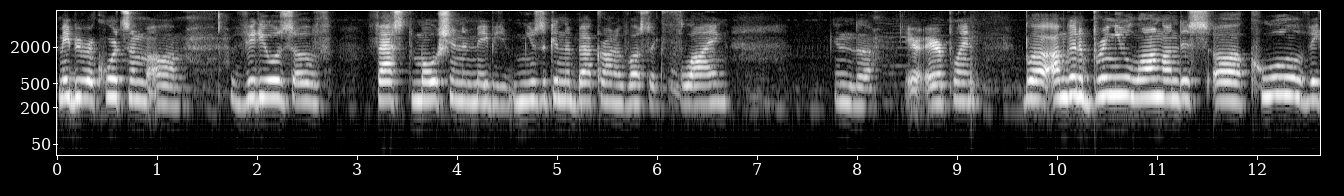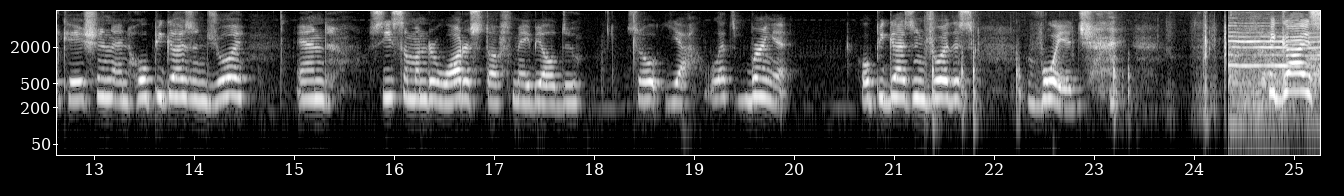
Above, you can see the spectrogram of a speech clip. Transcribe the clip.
Maybe record some um, videos of fast motion and maybe music in the background of us like flying in the air airplane. But I'm gonna bring you along on this uh, cool vacation and hope you guys enjoy and see some underwater stuff. Maybe I'll do. So yeah, let's bring it. Hope you guys enjoy this voyage. hey guys,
